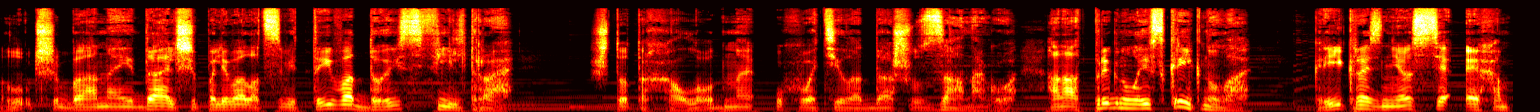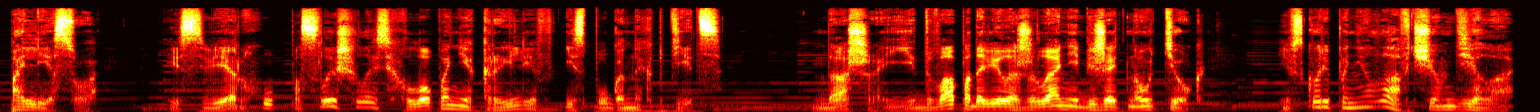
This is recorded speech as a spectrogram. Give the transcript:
Лучше бы она и дальше поливала цветы водой из фильтра. Что-то холодное ухватило Дашу за ногу. Она отпрыгнула и вскрикнула. Крик разнесся эхом по лесу. И сверху послышалось хлопанье крыльев испуганных птиц. Даша едва подавила желание бежать на утёк и вскоре поняла, в чем дело.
